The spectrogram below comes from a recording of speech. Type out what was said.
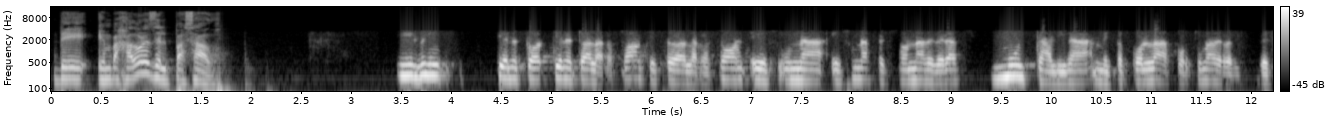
de embajadores del pasado. Irving tiene, tiene toda la razón, tiene toda la razón. Es una, es una persona de veras muy cálida. Me tocó la fortuna de, de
